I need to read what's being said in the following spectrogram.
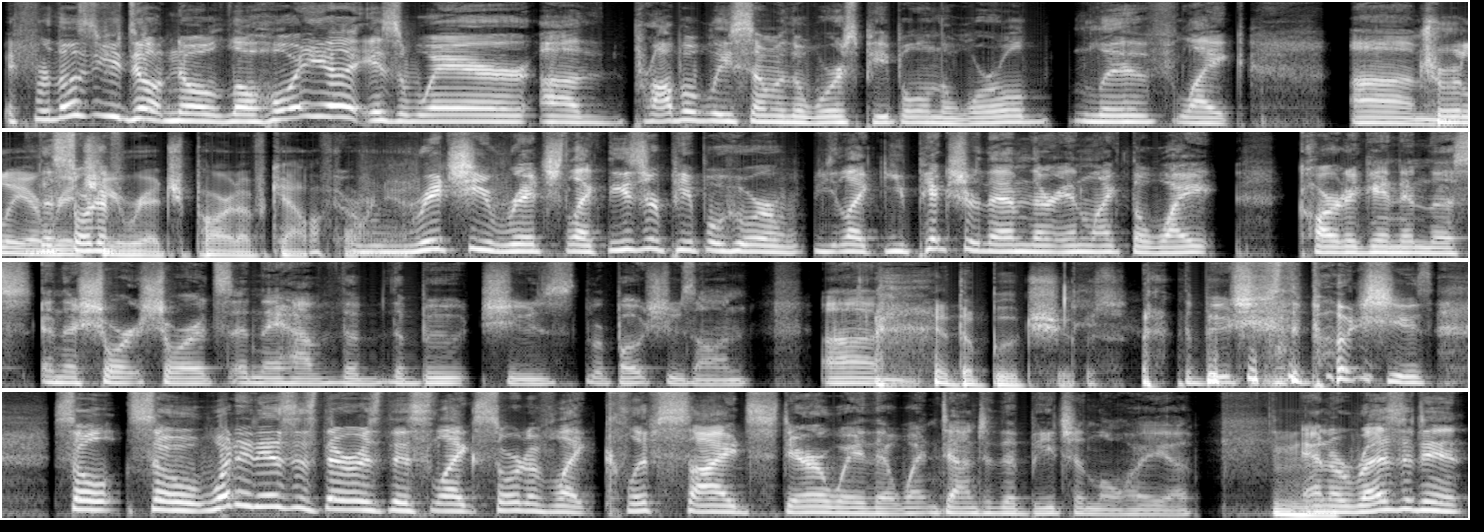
If for those of you who don't know, La Jolla is where uh, probably some of the worst people in the world live. Like, um, truly a richy sort of rich part of california Richie rich, like these are people who are like you picture them. They're in like the white cardigan and the and the short shorts, and they have the the boot shoes or boat shoes on. Um, the boot shoes the boot shoes, the boat shoes. So so what it is is there is this like sort of like cliffside stairway that went down to the beach in La Jolla, Mhm. and a resident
